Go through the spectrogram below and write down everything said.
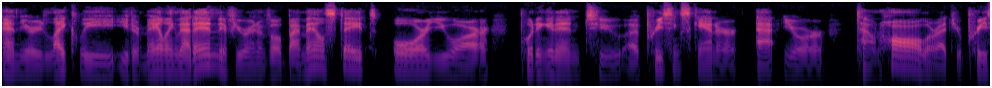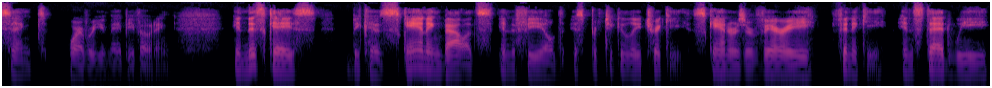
and you're likely either mailing that in if you're in a vote by mail state or you are putting it into a precinct scanner at your town hall or at your precinct wherever you may be voting. In this case because scanning ballots in the field is particularly tricky scanners are very finicky. Instead we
